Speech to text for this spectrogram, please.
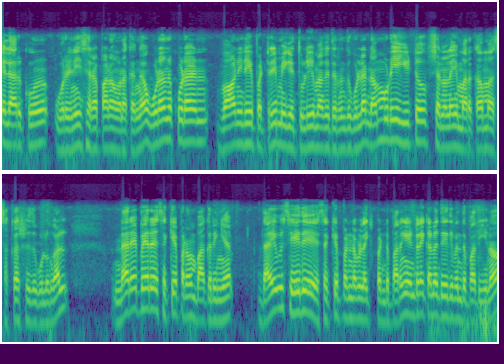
எல்லாருக்கும் ஒரு இணை சிறப்பான வணக்கங்க. உடனுக்குடன் வானிலை பற்றி மிக துல்லியமாக தெரிந்து கொள்ள நம்முடைய யூடியூப் சேனலை மறக்காமல் சக்கர் செய்து கொள்ளுங்கள். நிறைய பேர் செக்கப் பண்ணாமல் பார்க்குறீங்க தயவு செய்து செக்கப் பண்ண லைக் பண்ணிட்டு பாருங்கள் இன்றைக்கான தேதி வந்து பார்த்தீங்கன்னா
